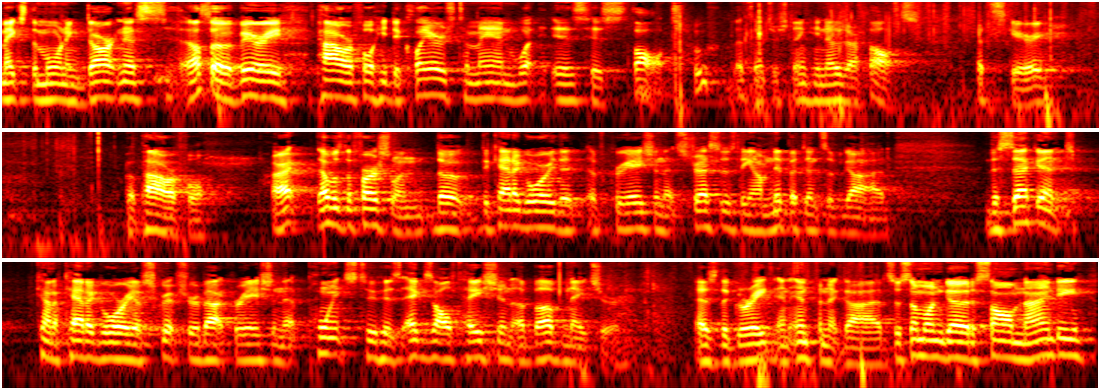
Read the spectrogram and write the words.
makes the morning darkness. Also, very powerful, he declares to man what is his thought. Ooh, that's interesting. He knows our thoughts. That's scary, but powerful. All right, that was the first one, the, the category that, of creation that stresses the omnipotence of God. The second kind of category of scripture about creation that points to his exaltation above nature as the great and infinite God. So, someone go to Psalm 90,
